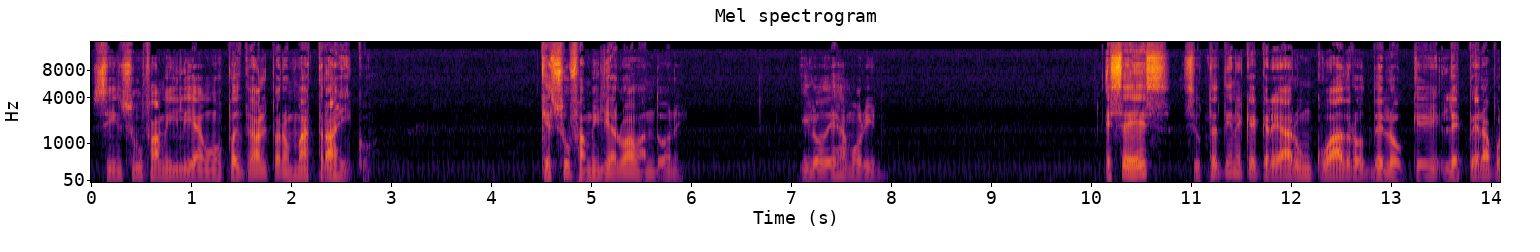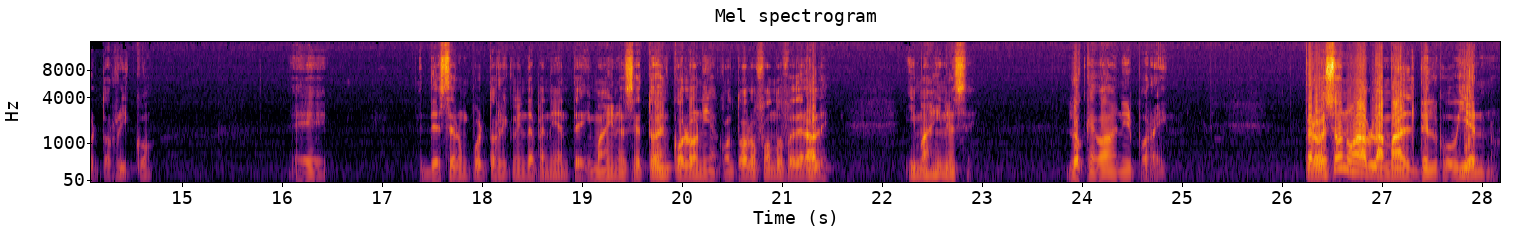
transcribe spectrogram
sin su familia en un hospital, pero es más trágico que su familia lo abandone y lo deja morir. Ese es, si usted tiene que crear un cuadro de lo que le espera a Puerto Rico, eh, de ser un Puerto Rico independiente, imagínense, esto es en colonia con todos los fondos federales, imagínense lo que va a venir por ahí. Pero eso no habla mal del gobierno,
